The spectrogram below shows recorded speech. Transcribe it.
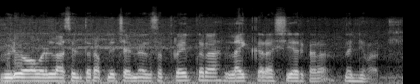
व्हिडिओ आवडला असेल तर आपल्या चॅनल सबस्क्राईब करा लाईक करा शेअर करा. धन्यवाद.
